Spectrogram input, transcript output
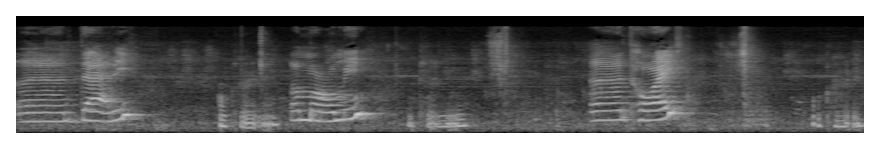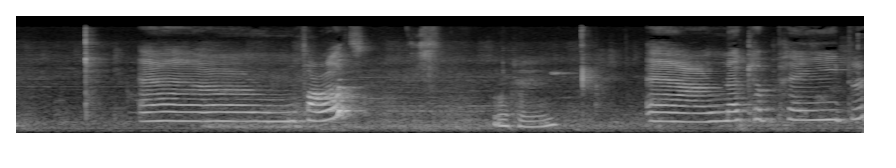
and daddy, Okay. and mommy, Okay. and toys, Okay. and phones, Okay. and a computer,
